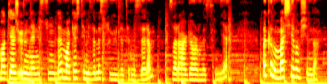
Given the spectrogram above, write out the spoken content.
Makyaj ürünlerinin üstünü de makyaj temizleme suyuyla temizlerim. Zarar görmesin diye. Bakalım başlayalım şimdi.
